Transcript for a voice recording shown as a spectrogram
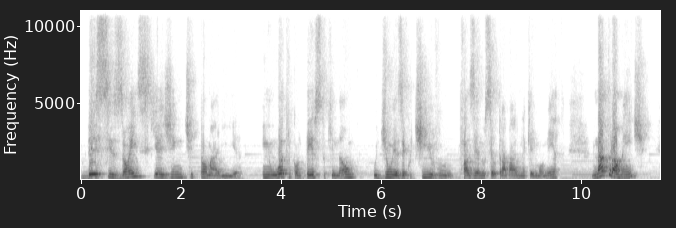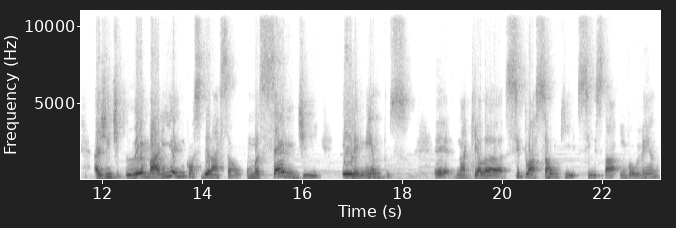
decisões que a gente tomaria em um outro contexto que não o de um executivo fazendo o seu trabalho naquele momento, naturalmente a gente levaria em consideração uma série de elementos é, naquela situação que se está envolvendo,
